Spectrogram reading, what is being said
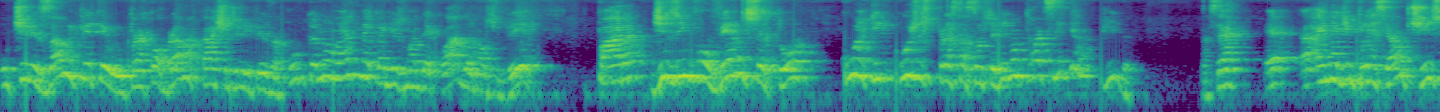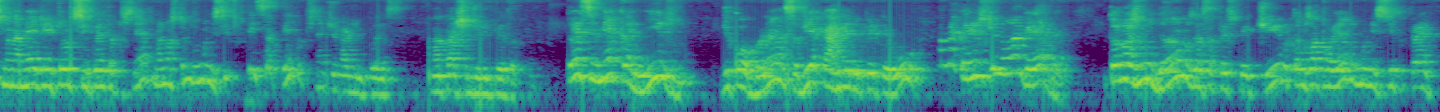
utilizar o IPTU para cobrar uma taxa de limpeza pública não é um mecanismo adequado, ao nosso ver, para desenvolver um setor cuja prestação de serviço não pode ser interrompida. Tá certo? É, a inadimplência é altíssima, na média em torno de 50%, mas nós temos municípios que têm 70% de inadimplência na taxa de limpeza pública. Então, esse mecanismo de cobrança via carneiro do IPTU é um mecanismo que não agrega. Então, nós mudamos essa perspectiva, estamos apoiando o município para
